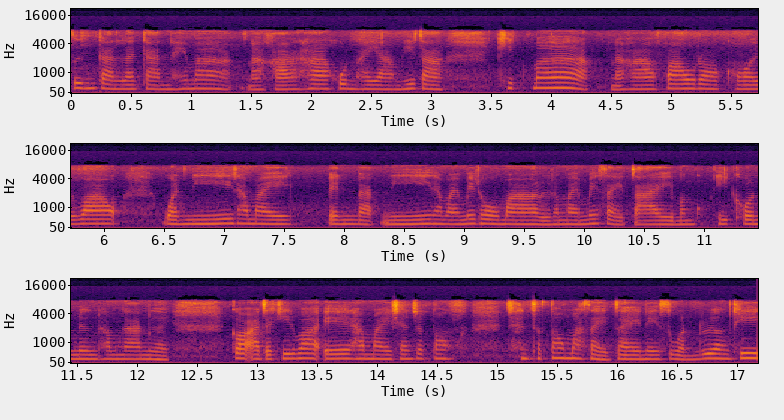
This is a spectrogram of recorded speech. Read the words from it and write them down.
ซึ่งกันและกันให้มากนะคะ ถ้าคุณพยายามที่จะ คิดมากนะคะ เฝ้ารอคอยว่าวันนี้ทำไมเป็นแบบนี้ทำไมไม่โทรมาหรือทำไมไม่ใส่ใจบางอีกคนนึงทำงานเหนื่อย ก็อาจจะคิดว่าเอ๊ะทำไมฉันจะต้องฉันจะต้องมาใส่ใจในส่วนเรื่องที่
